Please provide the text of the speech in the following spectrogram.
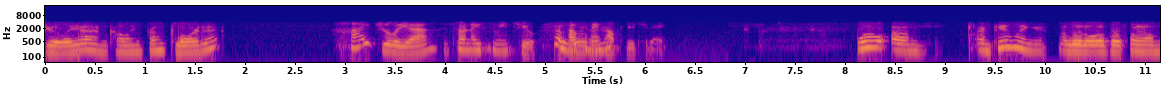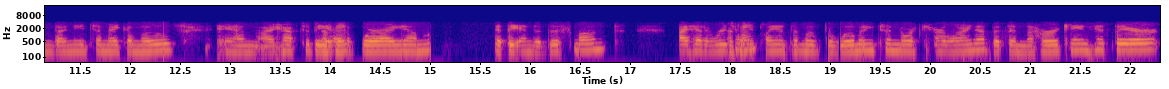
Julia. I'm calling from Florida. Hi, Julia. It's so nice to meet you. Hello How can. I help you today? Well, um, I'm feeling a little overwhelmed. I need to make a move, and I have to be Okay. out of where I am at the end of this month. I had originally Okay. planned to move to Wilmington, North Carolina, but then the hurricane hit there,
